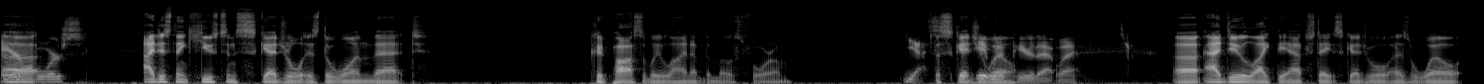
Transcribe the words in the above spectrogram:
Air Uh, Force. I just think Houston's schedule is the one that could possibly line up the most for them. Yes, the it- It, would appear that way. Uh, I do like the App State schedule as well.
